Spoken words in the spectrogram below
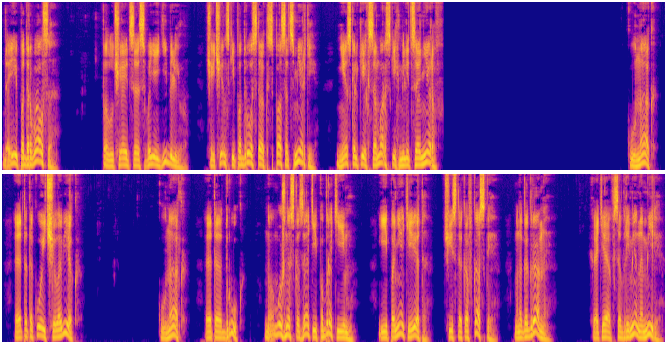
да и подорвался. Получается, своей гибелью чеченский подросток спас от смерти нескольких самарских милиционеров. Кунак — это такой человек, Кунак — это друг, но можно сказать и побратим. И понятие это чисто кавказское, многогранное. Хотя в современном мире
